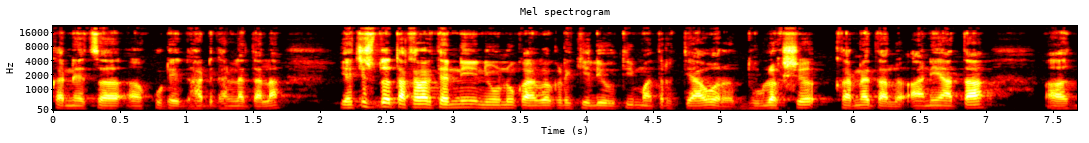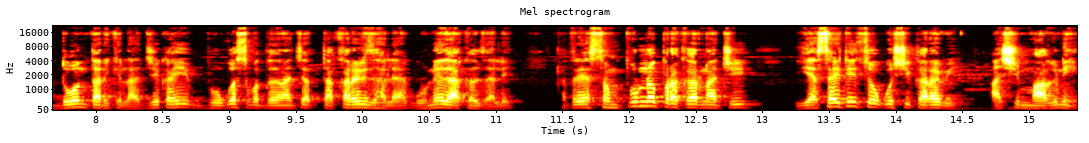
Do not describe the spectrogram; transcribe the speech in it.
करण्याचा कुठे घाट घालण्यात आला याचीसुद्धा तक्रार त्यांनी निवडणूक आयोगाकडे केली होती. मात्र त्यावर दुर्लक्ष करण्यात आलं आणि आता दोन तारखेला जे काही बोगस मतदानाच्या तक्रारी झाल्या गुन्हे दाखल झाले मात्र या संपूर्ण प्रकरणाची एस आय टी चौकशी करावी अशी मागणी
